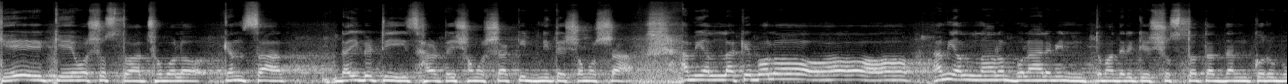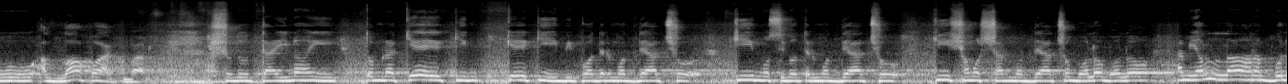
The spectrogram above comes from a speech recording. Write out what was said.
কে কে অসুস্থ আছো বলো? ক্যান্সার ডায়াবেটিস, হার্টের সমস্যা, কিডনিতে সমস্যা। আমি আল্লাহকে বলো, আমি আল্লাহ রব্বুল আলমিন তোমাদেরকে সুস্থতা দান করব। আল্লাহ আকবার। শুধু তাই নয়, তোমরা কে কি কে কি বিপদের মধ্যে আছো? কি মুসিবতের মধ্যে আছো? কি সমস্যার মধ্যে আছো? বলো বলো। আমি আল্লাহ রব্বুল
